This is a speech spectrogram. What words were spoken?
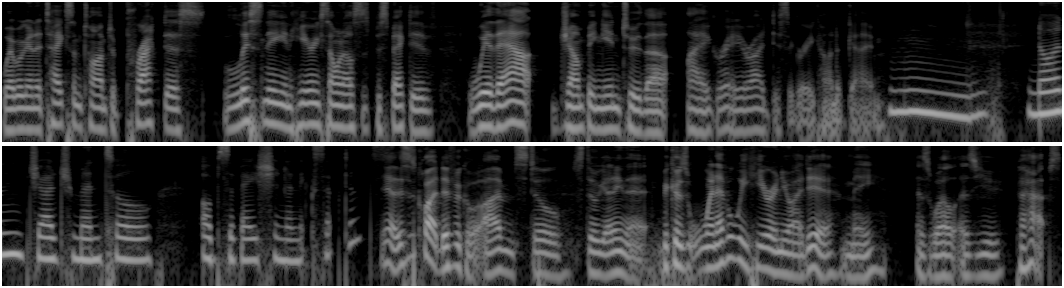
where we're going to take some time to practice listening and hearing someone else's perspective without jumping into the I agree or I disagree kind of game. Hmm. Non judgmental observation and acceptance. Yeah, this is quite difficult. I'm still still getting there because whenever we hear a new idea, me as well as you, perhaps,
